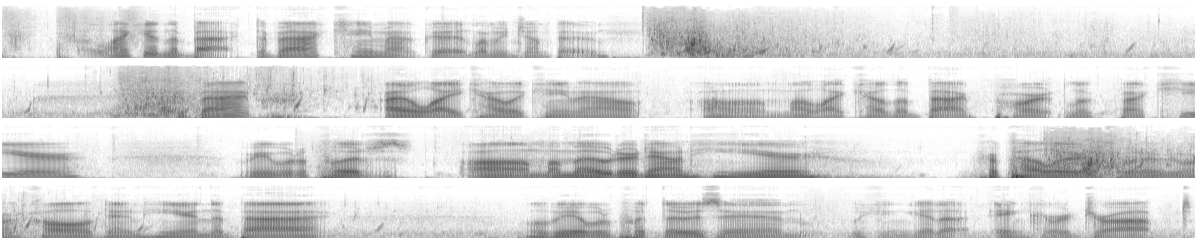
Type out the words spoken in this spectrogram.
I like it in the back. The back came out good. Let me jump in. The back, I like how it came out. Um, I like how the back part looked back here. We're able to put um, a motor down here, propellers, whatever you want to call it, down here in the back. We'll be able to put those in. We can get an anchor dropped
